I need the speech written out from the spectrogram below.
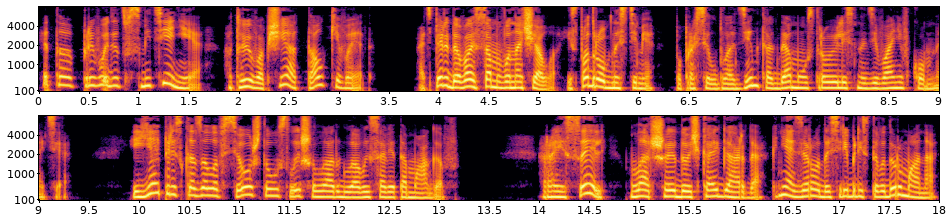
это приводит в смятение, а то и вообще отталкивает. «А теперь давай с самого начала и с подробностями», — попросил блондин, когда мы устроились на диване в комнате. И я пересказала все, что услышала от главы Совета магов. Раисель, младшая дочь Кайгарда, князя рода Серебристого Дурмана,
